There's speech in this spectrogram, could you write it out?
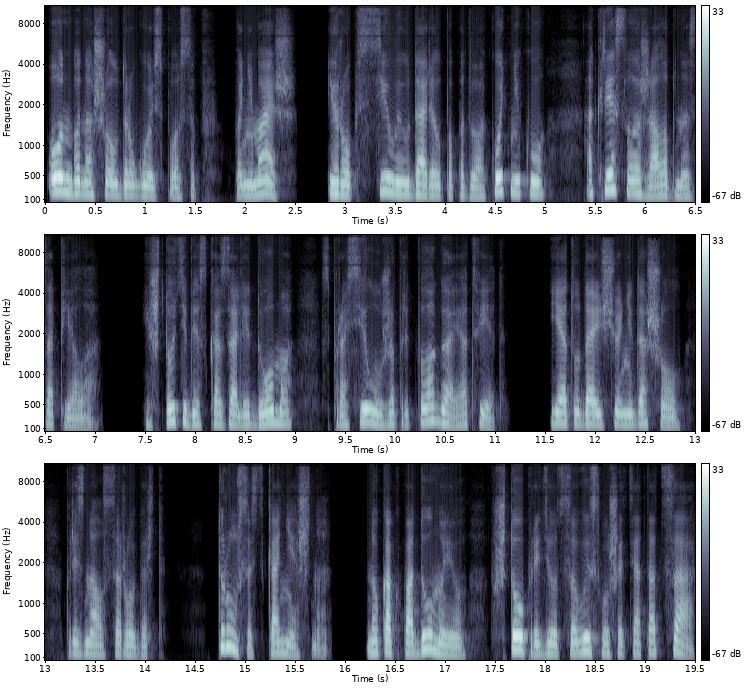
Он бы нашел другой способ, понимаешь? И Роб с силой ударил по подлокотнику, а кресло жалобно запело. «И что тебе сказали дома?» — спросил, уже предполагая ответ. «Я туда еще не дошел», — признался Роберт. «Трусость, конечно. Но как подумаю, что придется выслушать от отца,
